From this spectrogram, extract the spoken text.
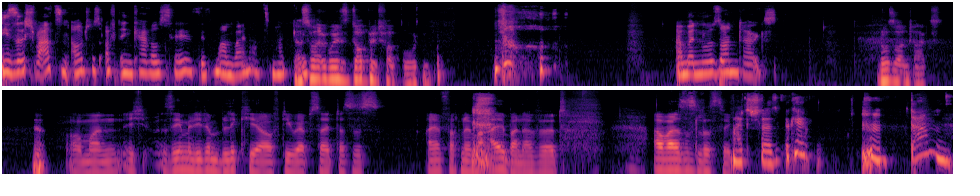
Diese schwarzen Autos auf den Karussells, jetzt mal am Weihnachtsmarkt. Das war übrigens doppelt verboten. Aber nur sonntags. Nur sonntags. Oh Mann, ich sehe mit jedem Blick hier auf die Website, dass es einfach nur immer alberner wird. Aber das ist lustig. Warte, scheiße. Okay. Dann.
